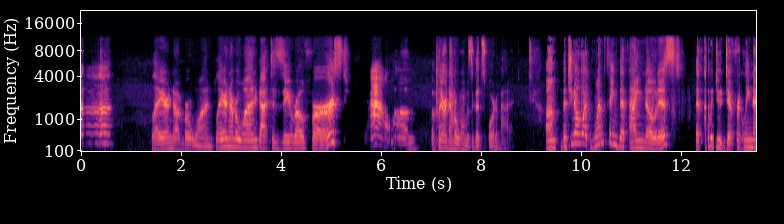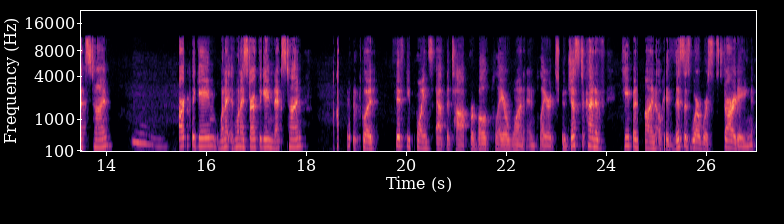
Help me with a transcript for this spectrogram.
uh, player number one. Player number one got to zero first, Wow. um, but player number one was a good sport about it. Um, but you know what? One thing that I noticed that I would do differently next time. Hmm. Start the game when I when I start the game next time, I would put 50 points at the top for both player one and player two, just to kind of keep in mind, okay, this is where we're starting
